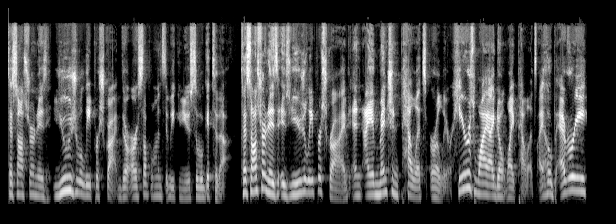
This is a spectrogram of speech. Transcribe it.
testosterone is usually prescribed. There are supplements that we can use. So we'll get to that. Testosterone is is usually prescribed and I mentioned pellets earlier. Here's why I don't like pellets. I hope every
